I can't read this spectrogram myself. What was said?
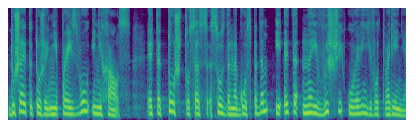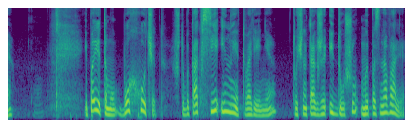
Душа – это тоже не произвол и не хаос – это то, что создано Господом, и это наивысший уровень Его творения. И поэтому Бог хочет, чтобы, как все иные творения, точно так же и душу мы познавали.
